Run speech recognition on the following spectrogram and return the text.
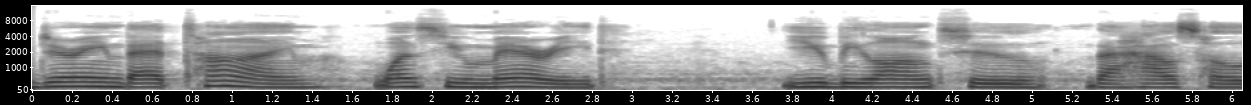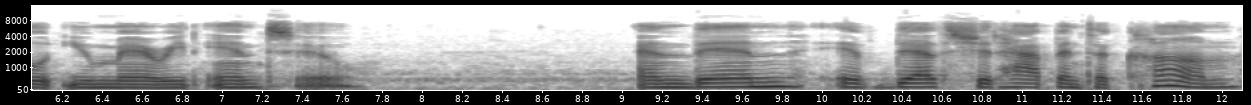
During that time, once you married, you belonged to the household you married into. And then, if death should happen to come,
